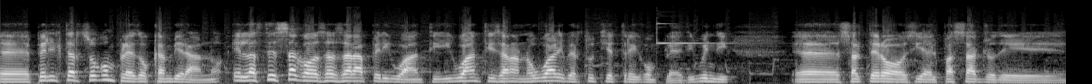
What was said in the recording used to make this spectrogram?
eh, per il terzo completo cambieranno e la stessa cosa sarà per i guanti. I guanti saranno uguali per tutti e tre i completi quindi eh, salterò sia il passaggio dei,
